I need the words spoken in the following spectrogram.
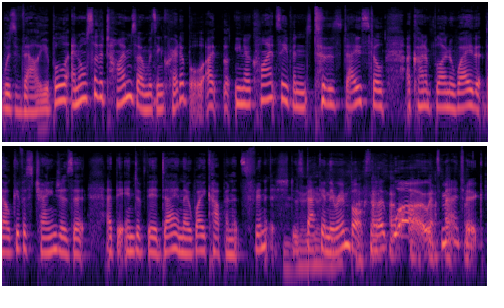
was valuable, and also the time zone was incredible. I, you know, clients even to this day still are kind of blown away that they'll give us changes at, at the end of their day, and they wake up and it's finished. It's yeah, back yeah, in their yeah. inbox, and they're like, "Whoa, it's magic."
